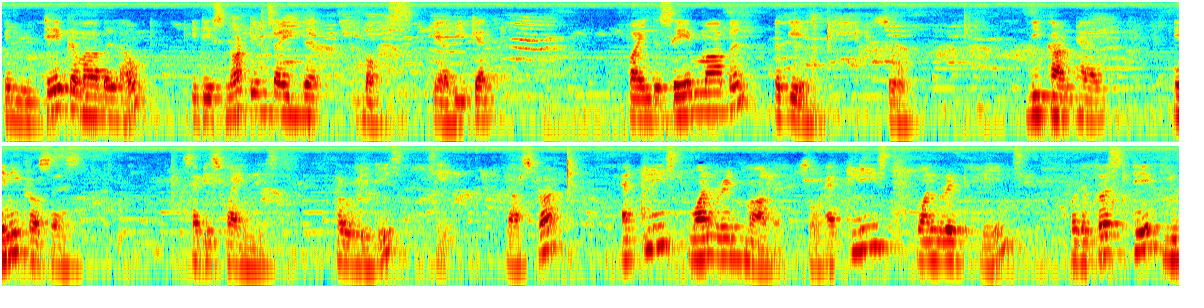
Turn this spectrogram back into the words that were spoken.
when we take a marble out it is not inside the box. Where we can find the same marble again. So we can't have any process satisfying this probability is zero last one at least one red marble so at least one red means for the first take you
